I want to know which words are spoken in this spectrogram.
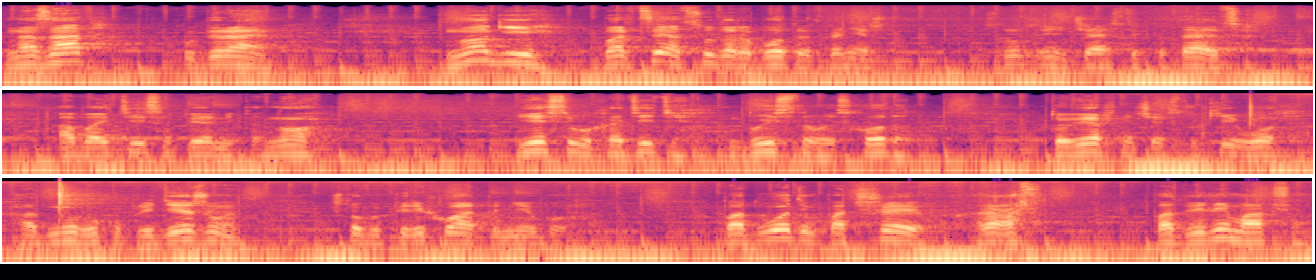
назад убираем. Многие борцы отсюда работают, конечно, с внутренней частью пытаются обойти соперника. Но если вы хотите быстрого исхода, то верхняя часть руки, вот, одну руку придерживаем, чтобы перехвата не было. Подводим под шею, раз, подвели максимум.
